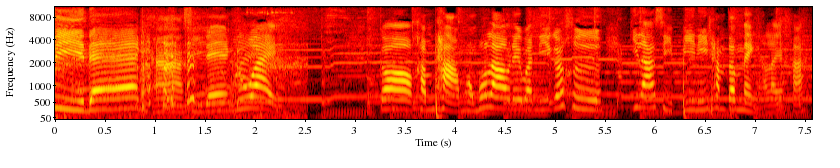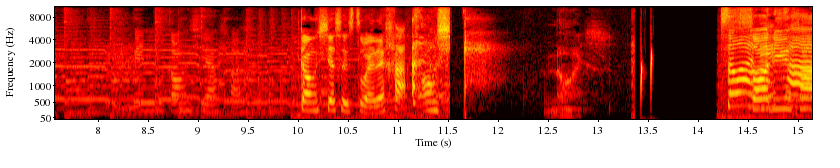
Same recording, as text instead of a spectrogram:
สีแดง อ่า สีแดงด้วย ก็คำถามของพวกเราในวันนี้ก็คือกีฬาสีปีนี้ทำตำแหน่งอะไรคะ เป็นกองเชียร์ค่ะ กองเชียร์สวยๆเลยค่ะสวั สวัสดีค่ะ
